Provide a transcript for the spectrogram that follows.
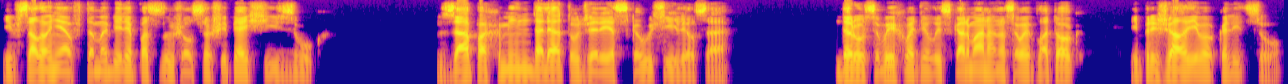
и в салоне автомобиля послышался шипящий звук. Запах миндаля тут же резко усилился. Дерус выхватил из кармана носовой платок и прижал его к лицу.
